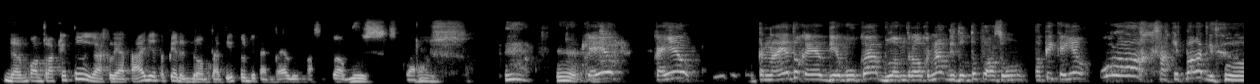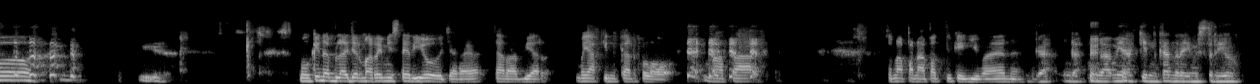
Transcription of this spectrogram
dalam kontraknya tuh nggak kelihatan aja tapi ada dompet itu ditempelin maksud gua bus Bus. kayaknya kayaknya kenanya tuh kayak dia buka belum terlalu kena ditutup langsung tapi kayaknya wah sakit banget gitu. Wah. Iya. Mungkin udah belajar Mare Misterio cara cara biar meyakinkan kalau mata kenapa-napa tuh kayak gimana. Enggak enggak enggak meyakinkan Rey Mysterio.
